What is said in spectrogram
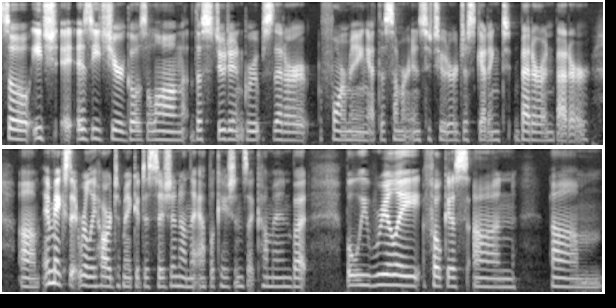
so each as each year goes along, the student groups that are forming at the Summer Institute are just getting better and better. Um, it makes it really hard to make a decision on the applications that come in, but but we really focus on um,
